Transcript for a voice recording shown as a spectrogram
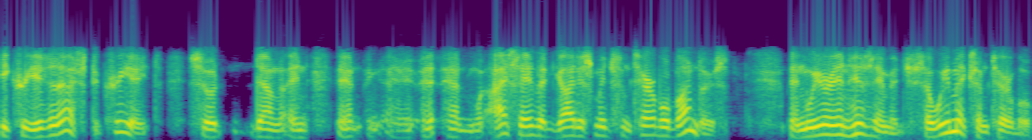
He created us to create. So down and and and I say that God has made some terrible blunders, and we are in His image, so we make some terrible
